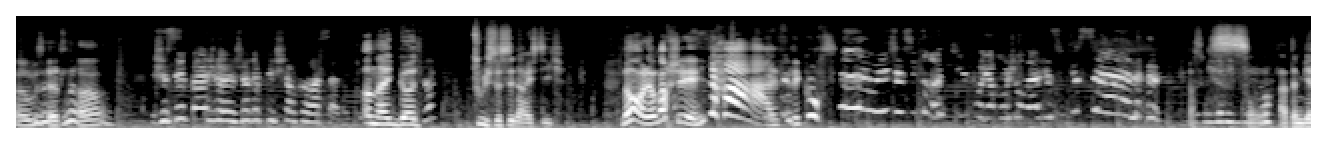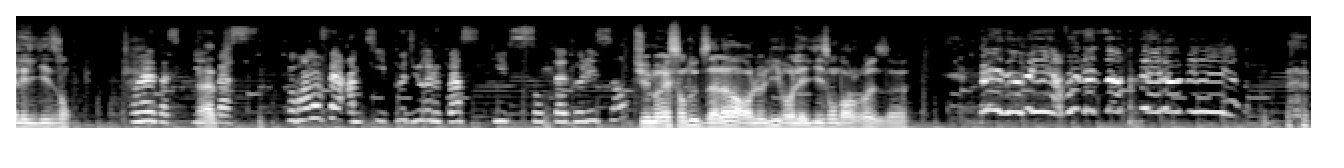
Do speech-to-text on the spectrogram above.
Ah, vous êtes là, hein. Je sais pas, je, je réfléchis encore à ça. Donc... Oh my god. Twist scénaristique. Non, elle est au marché. Yaha! Elle fait les courses. Oui, je suis tranquille pour lire mon journal, je suis tout seul Parce Il qu'ils sont... Ah, t'aimes bien les liaisons. Ouais, parce qu'il Ah, passe faut vraiment faire un petit peu durer le parce qu'ils sont adolescents. Tu aimerais sans doute alors le livre Les liaisons dangereuses. euh. Pédophile, vous êtes un pédophile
